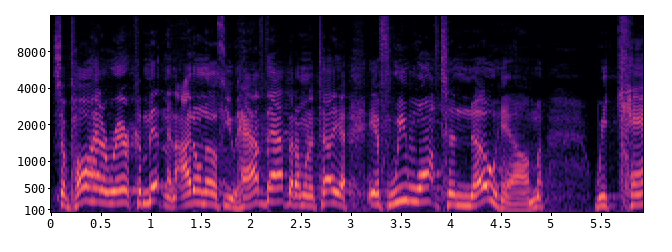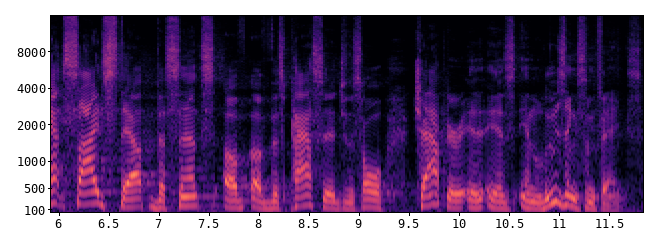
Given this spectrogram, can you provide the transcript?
So Paul had a rare commitment. I don't know if you have that, but I'm going to tell you if we want to know Him, we can't sidestep the sense of, of this passage, this whole chapter is, is in losing some things.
